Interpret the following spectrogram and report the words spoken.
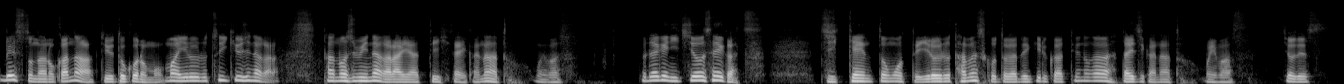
ベストなのかなというところも、まあいろいろ追求しながら、楽しみながらやっていきたいかなと思います。それだけ日常生活、実験と思っていろいろ試すことができるかっていうのが大事かなと思います。以上です。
